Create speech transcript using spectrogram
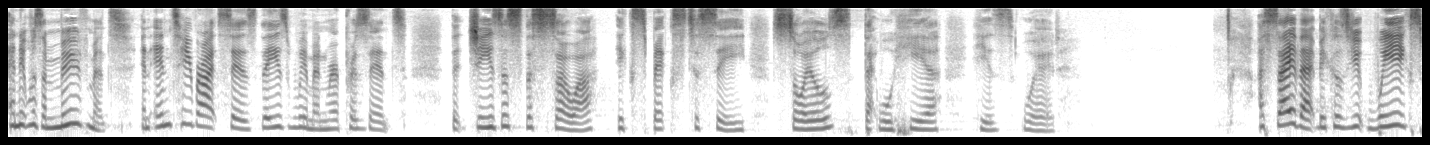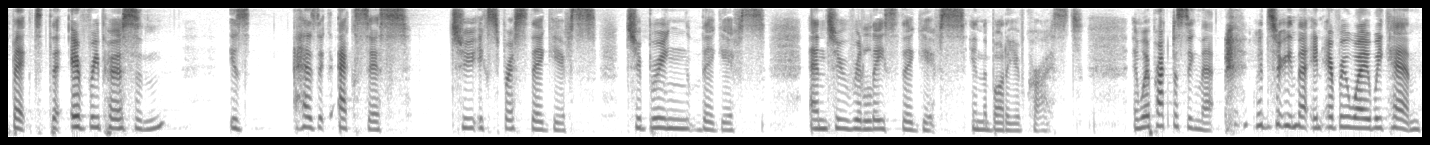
And it was a movement. And N.T. Wright says these women represent that Jesus the sower expects to see soils that will hear his word. I say that because you, we expect that every person is, has access to express their gifts, to bring their gifts, and to release their gifts in the body of Christ. And we're practicing that. we're doing that in every way we can.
